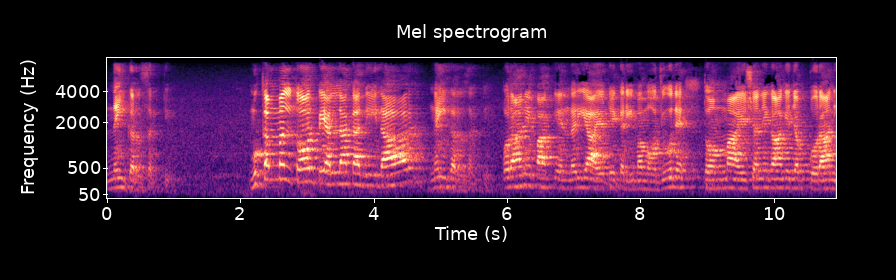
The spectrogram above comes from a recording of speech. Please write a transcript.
नहीं कर सकती। मुकम्मल तौर पे अल्लाह का दीदार नहीं कर सकती। कुरान पाक के अंदर यह आयत करीमा मौजूद है। तो अम्मा आयशा ने कहा कि जब कुरान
